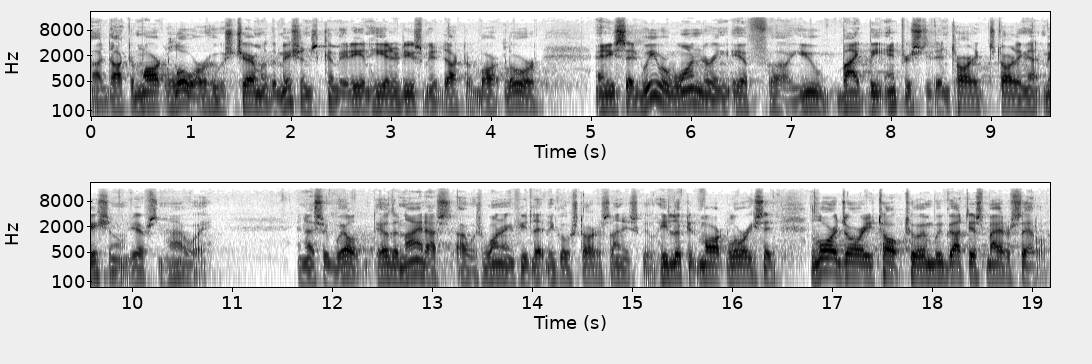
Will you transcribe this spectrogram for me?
uh, Dr. Mark Lohr, who was chairman of the missions committee, and he introduced me to Dr. Mark Lohr. And he said, we were wondering if uh, you might be interested in tar- starting that mission on Jefferson Highway. And I said, Well, the other night I, I was wondering if you'd let me go start a Sunday school. He looked at Mark Laurie. He said, The Lord's already talked to him. We've got this matter settled.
